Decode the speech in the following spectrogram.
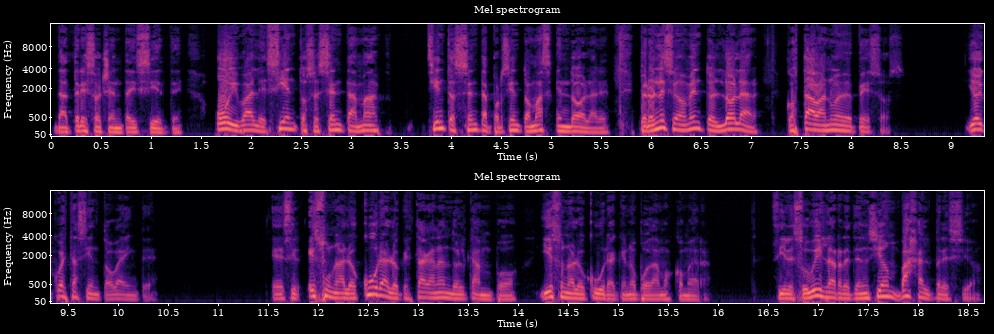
da 387. Hoy vale 160 más 160% más en dólares. Pero en ese momento el dólar costaba 9 pesos y hoy cuesta 120. Es decir, es una locura lo que está ganando el campo y es una locura que no podamos comer. Si le subís la retención, baja el precio.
